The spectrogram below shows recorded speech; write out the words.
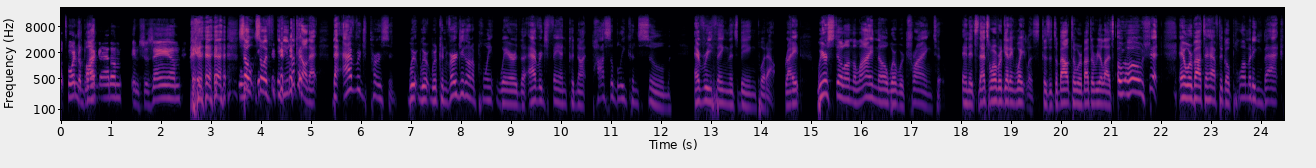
according to Black Adam and Shazam. so so if if you look at all that, the average person, we're we're we're converging on a point where the average fan could not possibly consume everything that's being put out, right? We're still on the line though where we're trying to. And it's that's why we're getting weightless because it's about to we're about to realize, oh, oh shit. And we're about to have to go plummeting back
